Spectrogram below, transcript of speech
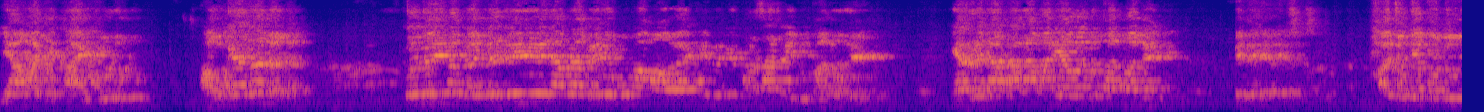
એ આમાંથી ખાય થોડું આવું ક્યાં ને તો જો એના જઈને આપણા ઘરે આવે એ બધી ફરસાણની દુકાનો છે. ત્યાં રોજ આટા ના મારી આવે દુકાનમાં લે? હાચું કે ખોટું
